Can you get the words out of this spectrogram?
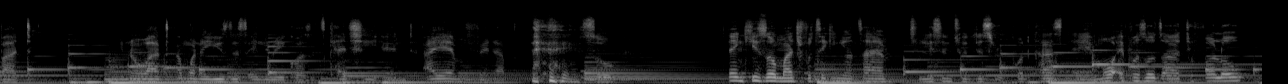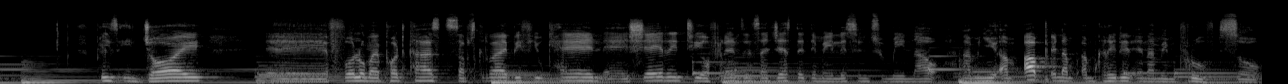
but you know what? I'm gonna use this anyway because it's catchy and I am fed up. so, thank you so much for taking your time to listen to this podcast. Uh, more episodes are to follow. Please enjoy. Uh, follow my podcast, subscribe if you can, uh, share it to your friends, and suggest that they may listen to me now. I'm new, I'm up, and I'm, I'm graded, and I'm improved. So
